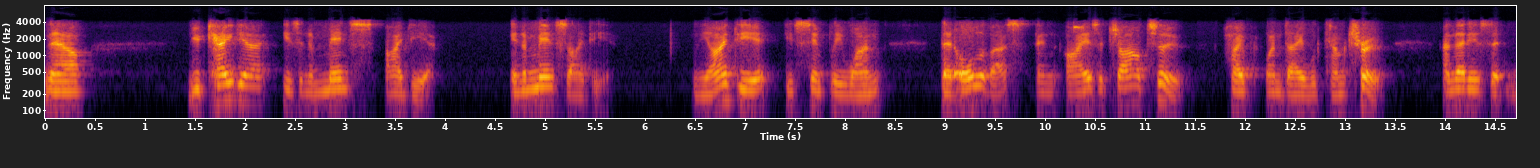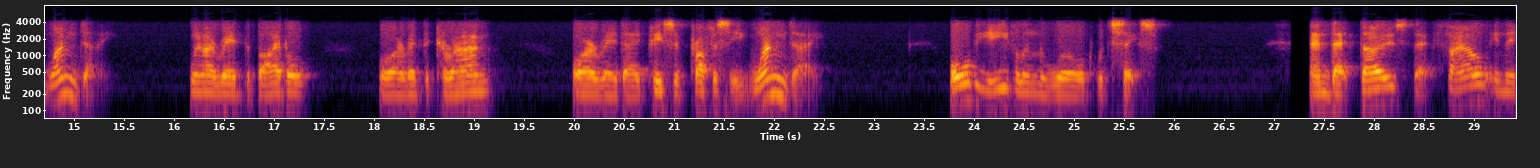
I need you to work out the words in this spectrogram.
Now, Ucadia is an immense idea, an immense idea. And the idea is simply one that all of us, and I as a child too, hope one day would come true and that is that one day when I read the Bible or I read the Quran or I read a piece of prophecy, one day all the evil in the world would cease. And that those that fail in their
